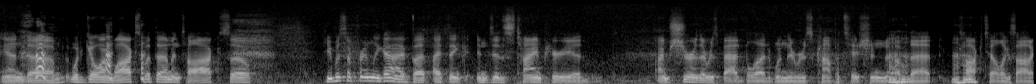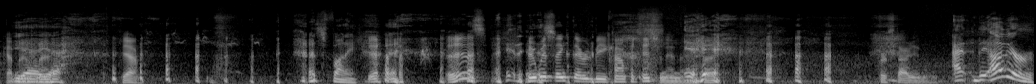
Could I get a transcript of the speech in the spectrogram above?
and um, would go on walks with them and talk. So he was a friendly guy, but I think in this time period, I'm sure there was bad blood when there was competition of that cocktail exotica Uh-huh. Yeah, movement. yeah. yeah, That's funny. yeah. It is. Who would think there would be competition in that? For starting, And the other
